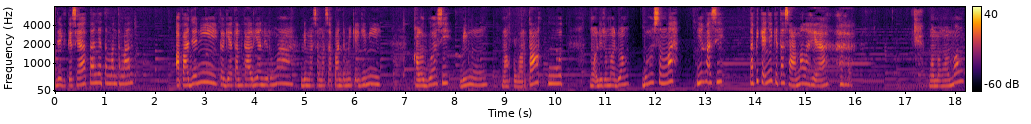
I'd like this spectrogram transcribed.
jaga kesehatan ya teman-teman. Apa aja nih kegiatan kalian di rumah di masa-masa pandemi kayak gini? Kalau gue sih bingung, mau keluar takut, mau di rumah doang bosen lah, iya gak sih? Tapi kayaknya kita sama lah ya. Ngomong-ngomong,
